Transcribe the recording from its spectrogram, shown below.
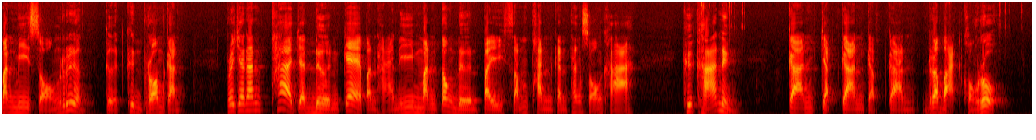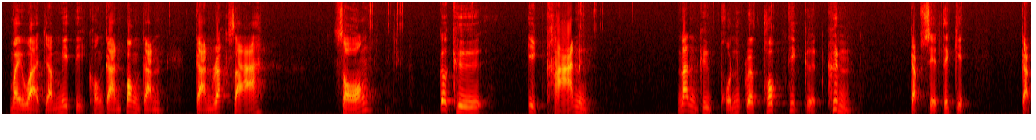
มันมีสองเรื่องเกิดขึ้นพร้อมกัน เพราะฉะนั้นถ้าจะเดินแก้ปัญหานี้มันต้องเดินไปสัมพันธ์กันทั้งสองขา คือขาหนึ่งการจัดการกับการระบาดของโรค ไม่ว่าจะมิติของการป้องกันการรักษาสองก็คืออีกขาหนึ่ง นั่นคือผลกระทบที่เกิดขึ้นกับเศรษฐกิจกับ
